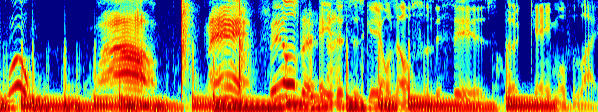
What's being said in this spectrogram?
Woo! Wow, man, sealed it. Hey, this is Gale Nelson. This is the game of life.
